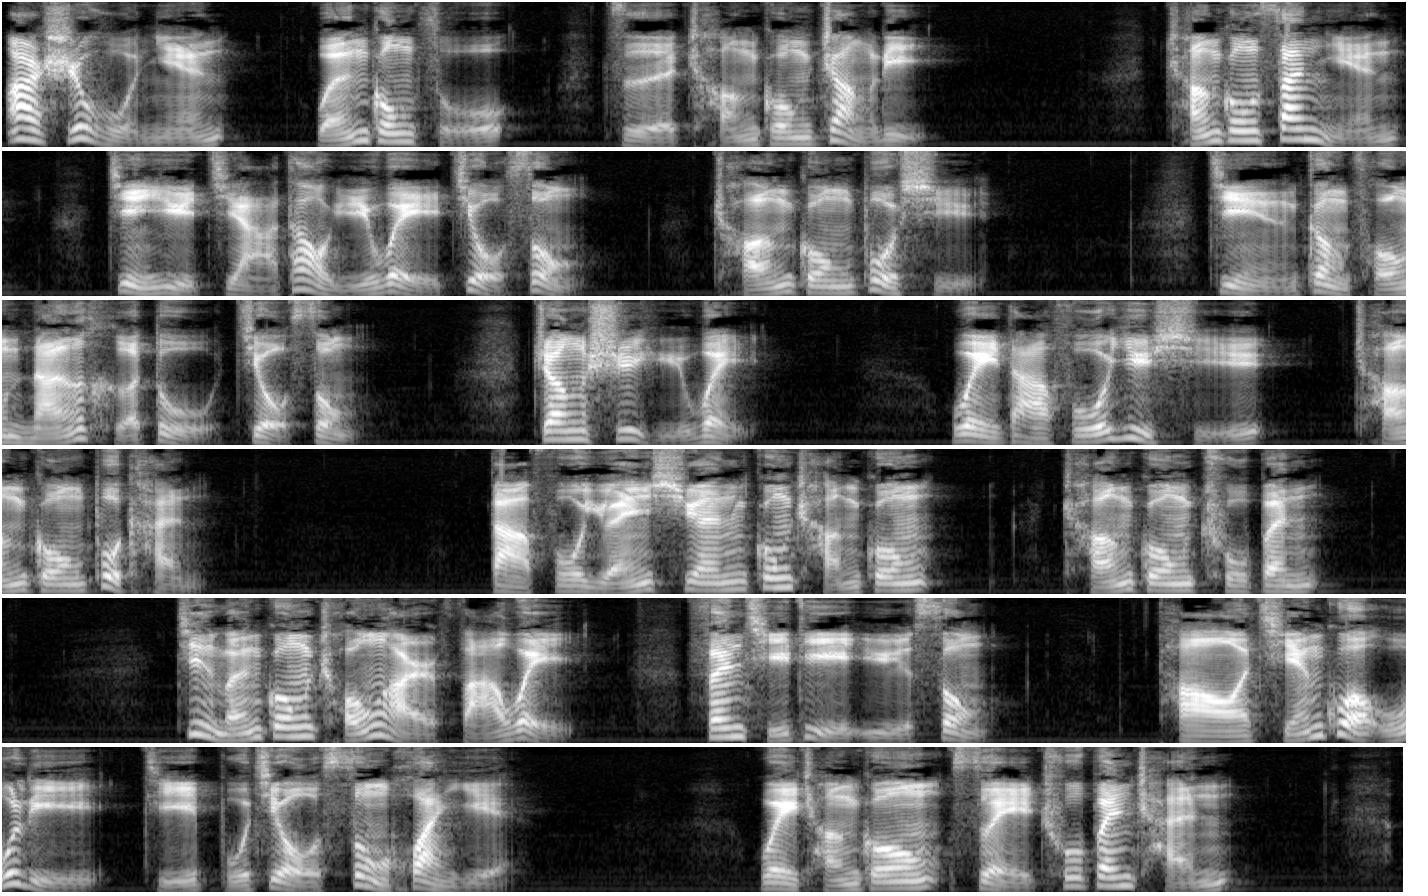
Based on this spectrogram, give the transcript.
二十五年，文公卒，子成公正立。成公三年。晋欲假道于魏救宋，成功不许。晋更从南河渡救宋，征师于魏。魏大夫欲许，成功不肯。大夫元宣攻成功，成功出奔。晋文公重耳伐魏，分其地与宋，讨前过五里。即不救宋患也。魏成功遂出奔陈，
